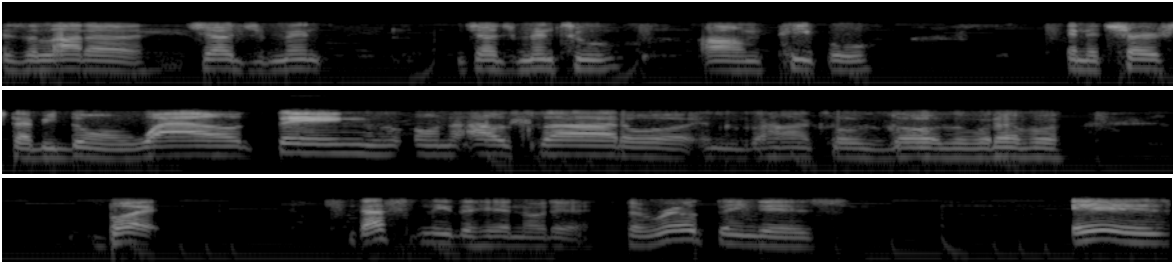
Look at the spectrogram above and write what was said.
there's a lot of judgment, judgmental um, people in the church that be doing wild things on the outside or in behind closed doors or whatever. But that's neither here nor there. The real thing is is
